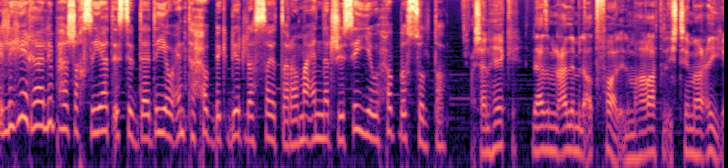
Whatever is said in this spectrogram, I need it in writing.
اللي هي غالبها شخصيات استبدادية وعندها حب كبير للسيطرة مع النرجسية وحب السلطة. عشان هيك لازم نعلم الأطفال المهارات الاجتماعية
